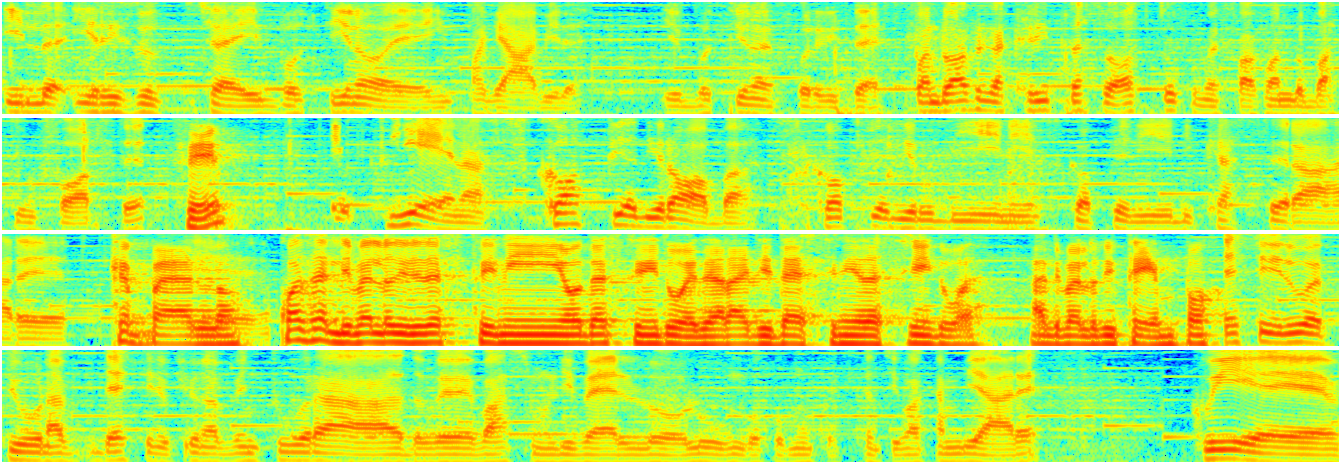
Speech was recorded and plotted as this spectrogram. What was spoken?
il, il, risult- cioè, il bottino è impagabile il bottino è fuori di testa. Quando apri la cripta sotto, come fa quando batti un forte, sì. è piena, scoppia di roba, scoppia di rubini, scoppia di, di casse rare. Che bello. E... Quasi al livello di Destiny o Destiny 2, direi di Destiny o Destiny 2, a livello di tempo. Destiny 2 è più, una, Destiny è più un'avventura dove va su un livello lungo comunque che continua a cambiare. Qui è,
